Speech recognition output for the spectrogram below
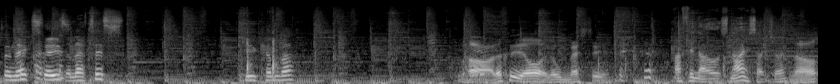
So next is the lettuce, cucumber, Oh, look at yours, all it's all messy. I think that looks nice actually. No.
